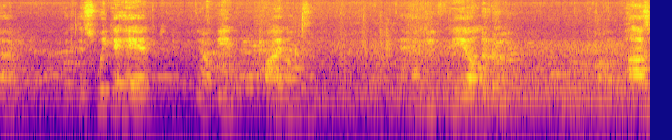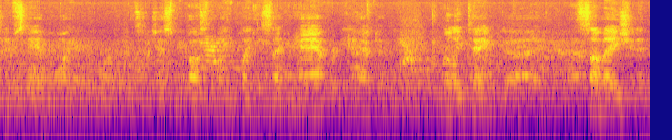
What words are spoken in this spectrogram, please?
uh, with this week ahead, you know, being finals, how do you feel from a positive standpoint? Just because of the way you played the second half, or do you have to really take uh, a summation and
